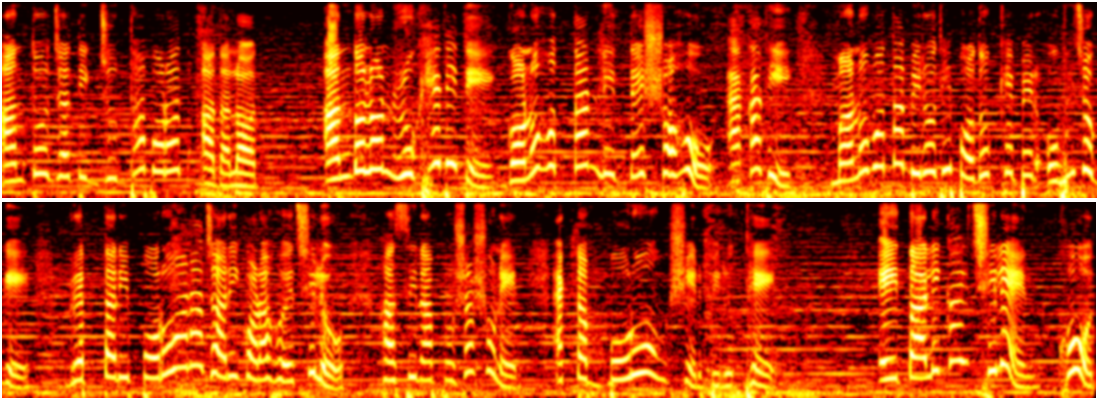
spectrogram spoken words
আন্তর্জাতিক যুদ্ধাপরাধ আদালত। আন্দোলন রুখে দিতে গণহত্যার নির্দেশ সহ একাধিক মানবতা বিরোধী পদক্ষেপের অভিযোগে গ্রেপ্তারি পরোয়ানা জারি করা হয়েছিল হাসিনা প্রশাসনের একটা বড় অংশের বিরুদ্ধে। এই তালিকায় ছিলেন খোদ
